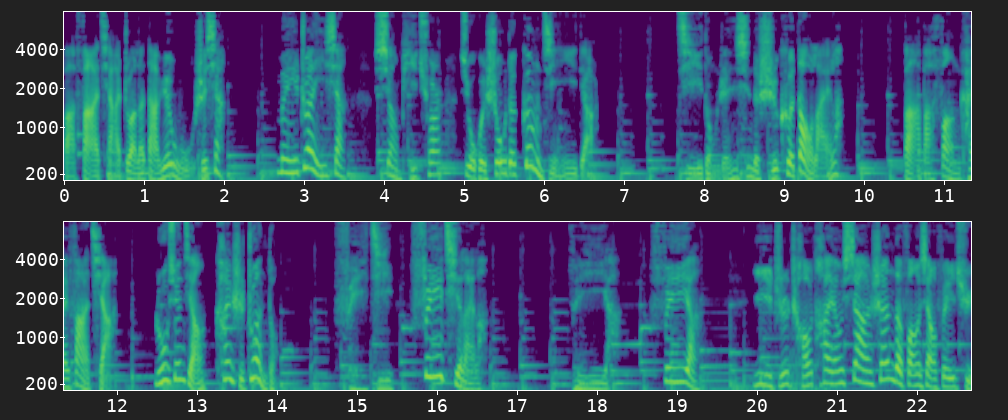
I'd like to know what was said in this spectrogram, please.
把发卡转了大约五十下，每转一下，橡皮圈就会收得更紧一点儿。激动人心的时刻到来了，爸爸放开发卡，螺旋桨开始转动，机飞起来了，飞呀飞呀，一直朝太阳下山的方向飞去。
